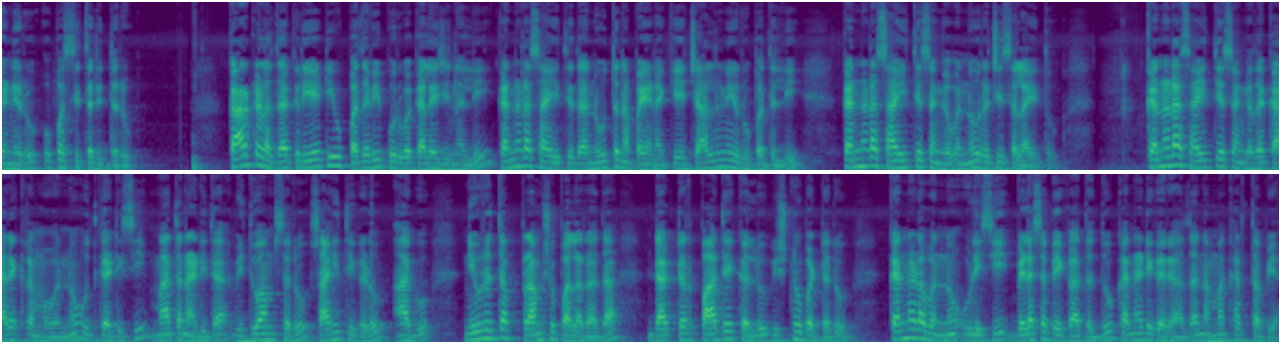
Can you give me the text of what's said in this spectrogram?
ಗಣ್ಯರು ಉಪಸ್ಥಿತರಿದ್ದರು. ಕಾರ್ಕಳದ ಕ್ರಿಯೇಟಿವ್ ಪದವಿ ಪೂರ್ವ ಕಾಲೇಜಿನಲ್ಲಿ ಕನ್ನಡ ಸಾಹಿತ್ಯದ ನೂತನ ಪಯಣಕ್ಕೆ ಚಾಲನೆ ರೂಪದಲ್ಲಿ ಕನ್ನಡ ಸಾಹಿತ್ಯ ಸಂಘವನ್ನು ರಚಿಸಲಾಯಿತು. ಕನ್ನಡ ಸಾಹಿತ್ಯ ಸಂಘದ ಕಾರ್ಯಕ್ರಮವನ್ನು ಉದ್ಘಾಟಿಸಿ ಮಾತನಾಡಿದ ವಿದ್ವಾಂಸರು, ಸಾಹಿತಿಗಳು ಹಾಗೂ ನಿವೃತ್ತ ಪ್ರಾಂಶುಪಾಲರಾದ ಡಾಕ್ಟರ್ ಪಾದೇಕಲ್ಲು ವಿಷ್ಣು ಭಟ್ಟರು ಕನ್ನಡವನ್ನು ಉಳಿಸಿ ಬೆಳೆಸಬೇಕಾದದ್ದು ಕನ್ನಡಿಗರಾದ ನಮ್ಮ ಕರ್ತವ್ಯ.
